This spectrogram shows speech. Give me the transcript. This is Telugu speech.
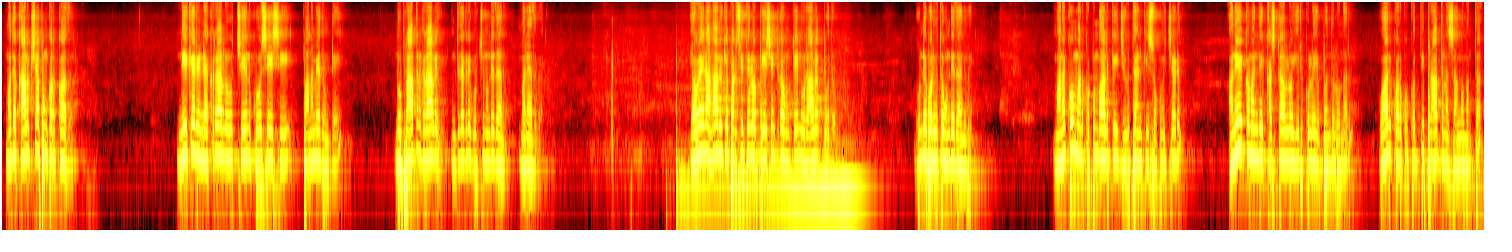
మొదటి కాలక్షేపం కొరకు కాదు. నీకే రెండు ఎకరాలు చేను కోసేసి పన మీద ఉంటే నువ్వు ప్రార్థనకు రాలేవు. ఇంటి దగ్గరే కూర్చుని ఉండేదాన్ని మనేదగా ఎవరైనా అనారోగ్య పరిస్థితుల్లో పేషెంట్గా ఉంటే నువ్వు రాలేకపోదావు గుండె బరువుతో ఉండేదానివి. మనకు మన కుటుంబాలకి జీవితానికి సుఖం ఇచ్చాడు. అనేక మంది కష్టాల్లో ఇరుకుల్లో ఇబ్బందులు ఉన్నారు. వారి కొరకు కొద్ది ప్రార్థన సంఘం అంతా.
